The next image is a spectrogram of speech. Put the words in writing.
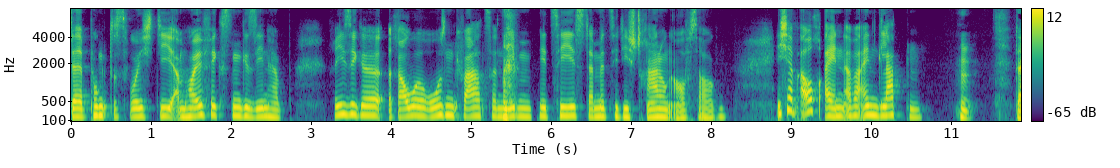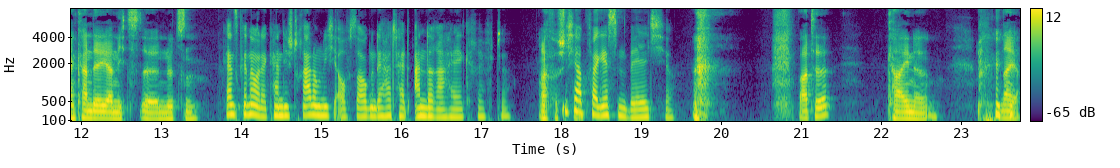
der Punkt ist, wo ich die am häufigsten gesehen habe. Riesige, raue Rosenquarze neben PCs, damit sie die Strahlung aufsaugen. Ich habe auch einen, aber einen glatten. Dann kann der ja nichts äh, nützen. Ganz genau, der kann die Strahlung nicht aufsaugen, der hat halt andere Heilkräfte. Ach, verstehe. Ich habe vergessen, welche. Warte. Keine. Naja.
